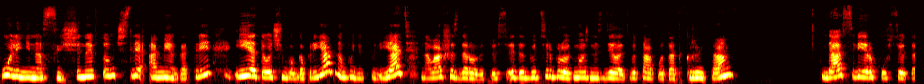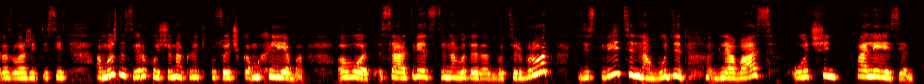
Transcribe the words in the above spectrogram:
полиненасыщенные, в том числе омега-3, и это очень благоприятно будет влиять на ваше здоровье. То есть этот бутерброд можно сделать вот так вот открыто, да, сверху все это разложить и съесть, а можно сверху еще накрыть кусочком хлеба. Вот, соответственно, вот этот бутерброд действительно будет для вас очень полезен.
